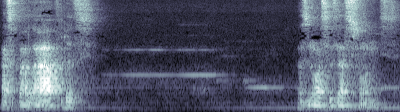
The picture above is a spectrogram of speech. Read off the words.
as palavras, as nossas ações.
